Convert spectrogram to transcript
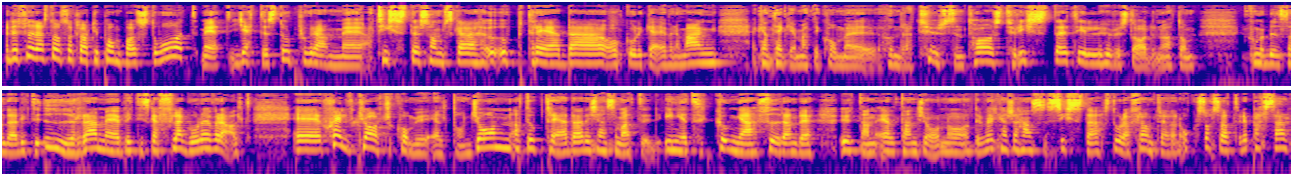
Men det firas då såklart i pompa och ståt med ett jättestort program med artister som ska uppträda och olika evenemang. Jag kan tänka mig att det kommer hundratusentals turister till huvudstaden och att de kommer bli en sån där riktig yra med brittiska flaggor överallt. Eh, självklart så kommer ju Elton John att uppträda. Det känns som att inget kungafirande utan Elton John och det är väl kanske hans sista stora framträdande också så att det passar.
